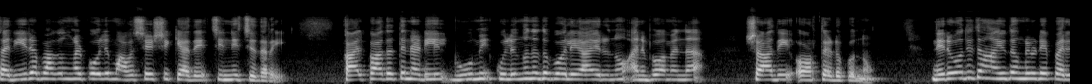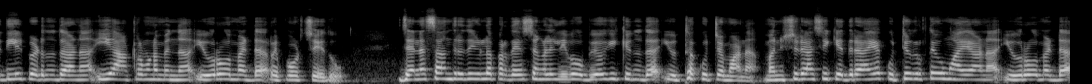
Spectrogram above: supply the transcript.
ശരീരഭാഗങ്ങൾ പോലും അവശേഷിക്കാതെ ചിന്നിച്ചിതറി കാൽപാദത്തിനടിയിൽ ഭൂമി കുലുങ്ങുന്നത് പോലെയായിരുന്നു അനുഭവമെന്ന് ഷാദി ഓർത്തെടുക്കുന്നു. നിരോധിത ആയുധങ്ങളുടെ പരിധിയിൽപ്പെടുന്നതാണ് ഈ ആക്രമണമെന്ന് യൂറോമെഡ് റിപ്പോർട്ട് ചെയ്തു. ജനസാന്ദ്രതയുള്ള പ്രദേശങ്ങളിൽ ഇവ ഉപയോഗിക്കുന്നത് യുദ്ധക്കുറ്റമാണ്. മനുഷ്യരാശിക്കെതിരായ കുറ്റകൃത്യവുമായാണ് യൂറോമെഡ്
